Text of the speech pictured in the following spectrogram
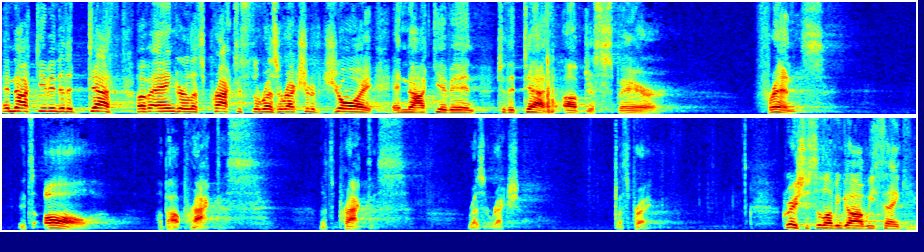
and not give in to the death of anger. Let's practice the resurrection of joy and not give in to the death of despair. Friends, it's all about practice. Let's practice resurrection. Let's pray. Gracious and loving God, we thank you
